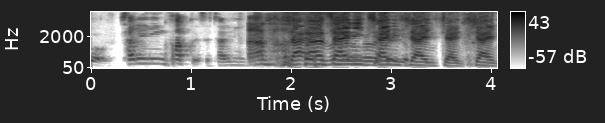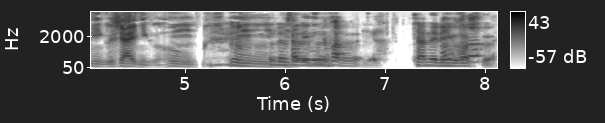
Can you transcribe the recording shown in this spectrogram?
そう、チャレーニングパックですよ、チャレーニングパッあ、ク。シャあシャイニング、シャイニング、シャイニング、シャイニング、シャイニング、シャイニング。うん。うん。それチャレーニングパック。チャネリングバック。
